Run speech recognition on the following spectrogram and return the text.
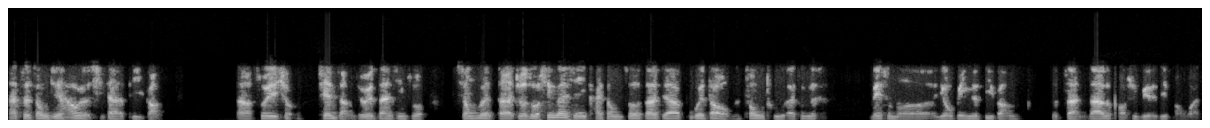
那这中间还会有其他的地方，那，所以熊县长就会担心说，熊本呃九州新干线一开通之后，大家不会到我们中途来这个没什么有名的地方。的站，大家都跑去别的地方玩，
